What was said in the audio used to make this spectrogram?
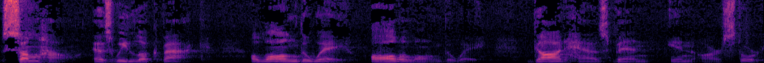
Somehow, as we look back along the way, all along the way, God has been in our story.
